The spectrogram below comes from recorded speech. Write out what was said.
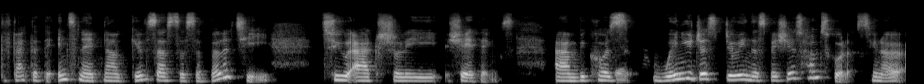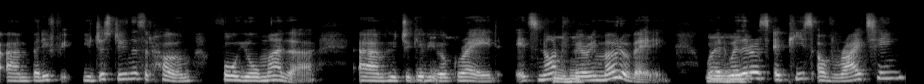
the fact that the internet now gives us this ability to actually share things. um, because yeah. when you're just doing this, especially as homeschoolers, you know, um, but if you're just doing this at home for your mother, um, who to give mm-hmm. you a grade, it's not mm-hmm. very motivating. Mm-hmm. Whether it's a piece of writing,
